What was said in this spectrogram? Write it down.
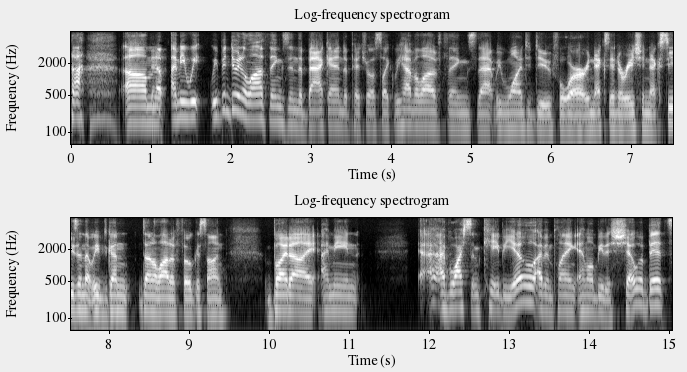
um, Yep. I mean, we we've been doing a lot of things in the back end of Pitcher List. Like we have a lot of things that we wanted to do for our next iteration next season that we've done done a lot of focus on. But uh, I mean, I've watched some KBO. I've been playing MLB The Show a bit.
